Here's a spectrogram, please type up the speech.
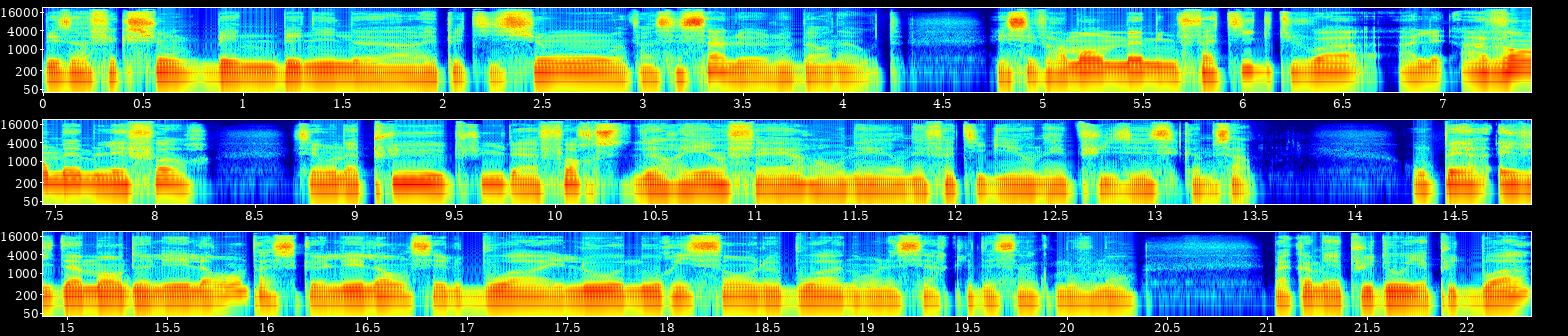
des infections bénignes à répétition. Enfin, c'est ça le, burn-out. Et c'est vraiment même une fatigue, tu vois, avant même l'effort. C'est on n'a plus, plus la force de rien faire, on est, on est fatigué, on est épuisé, c'est comme ça. On perd évidemment de l'élan parce que l'élan c'est le bois et l'eau nourrissant le bois dans le cercle des cinq mouvements bah, comme il n'y a plus d'eau, il n'y a plus de bois.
